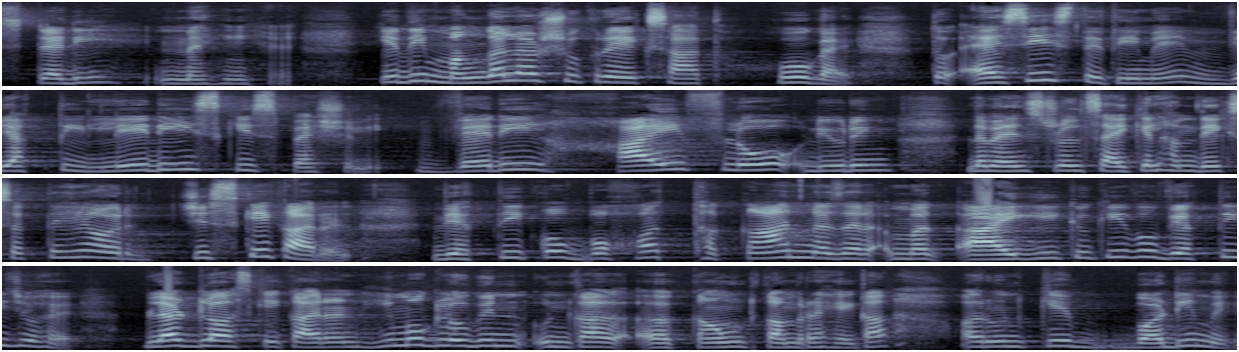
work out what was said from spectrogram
स्टडी नहीं है। यदि मंगल और शुक्र एक साथ हो गए। तो ऐसी स्थिति में व्यक्ति लेडीज़ की specially very high flow during the menstrual cycle हम देख सकते हैं और जिसके कारण व्यक्ति को बहुत थकान नज़र आएगी क्योंकि वो व्यक्ति जो है ब्लड लॉस के कारण हीमोग्लोबिन उनका काउंट कम रहेगा और उनके बॉडी में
